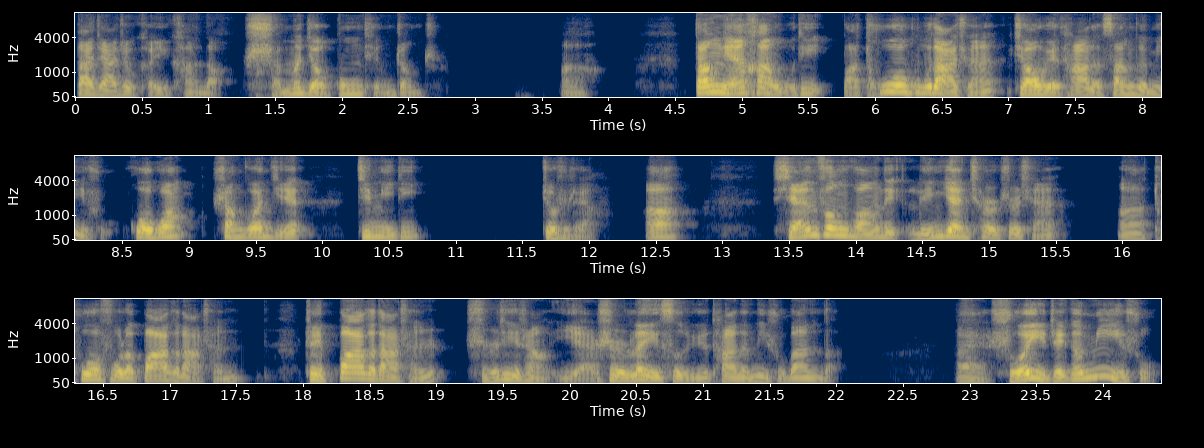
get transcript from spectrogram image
大家就可以看到什么叫宫廷政治啊。当年汉武帝把托孤大权交给他的三个秘书霍光、上官桀、金密帝，就是这样啊。咸丰皇帝临咽气儿之前啊，托付了八个大臣，这八个大臣实际上也是类似于他的秘书班子。哎，所以这个秘书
